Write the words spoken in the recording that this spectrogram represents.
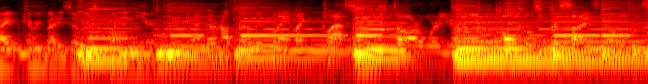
Right? Everybody's always playing here. Yeah, they're not going to be playing like classical guitar where you need all those precise notes.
